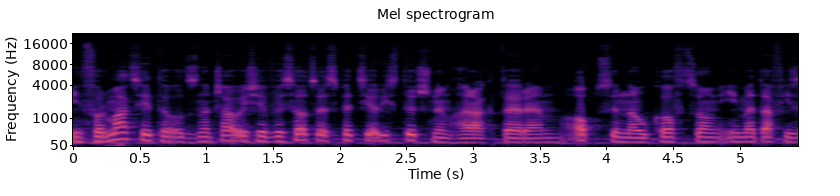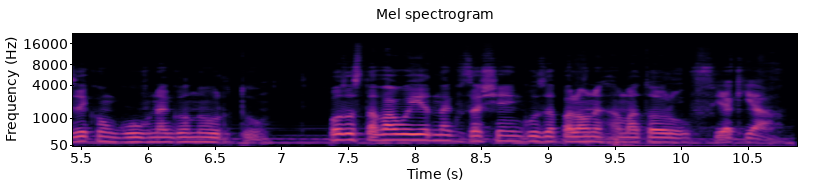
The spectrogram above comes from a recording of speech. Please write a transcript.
Informacje te odznaczały się wysoce specjalistycznym charakterem, obcym naukowcom i metafizyką głównego nurtu. Pozostawały jednak w zasięgu zapalonych amatorów jak ja.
